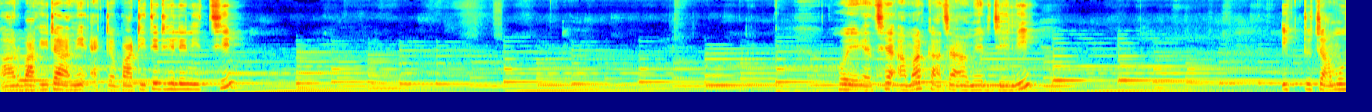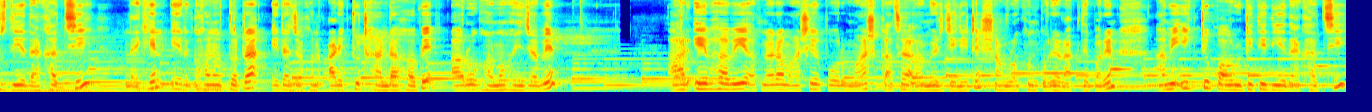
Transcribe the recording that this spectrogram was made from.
আর বাকিটা আমি একটা বাটিতে ঢেলে নিচ্ছি। হয়ে গেছে আমার কাঁচা আমের জেলি। একটু চামচ দিয়ে দেখাচ্ছি। দেখেন এর ঘনত্বটা, এটা যখন আরেকটু ঠান্ডা হবে আরও ঘন হয়ে যাবে। আর এভাবেই আপনারা মাসের পর মাস কাঁচা আমের জেলিটা সংরক্ষণ করে রাখতে পারেন। আমি একটু পাউরুটিতে দিয়ে দেখাচ্ছি।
